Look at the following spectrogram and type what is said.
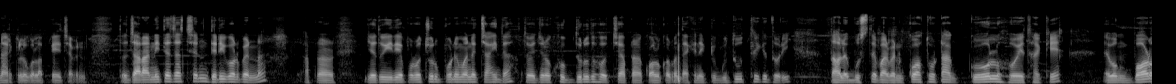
নারকেলগুলো পেয়ে যাবেন। তো যারা নিতে যাচ্ছেন, দেরি করবেন না। আপনার যেহেতু ঈদে প্রচুর পরিমাণে চাহিদা, তো এই জন্য খুব দ্রুত হচ্ছে আপনারা কল করবেন। দেখেন একটু দূর থেকে ধরি, তাহলে বুঝতে পারবেন কতটা গোল হয়ে থাকে এবং বড়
